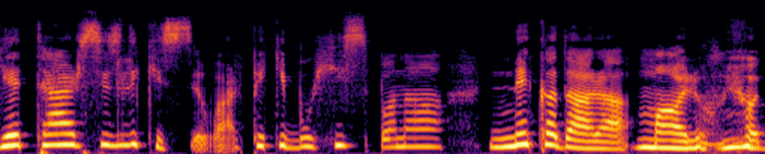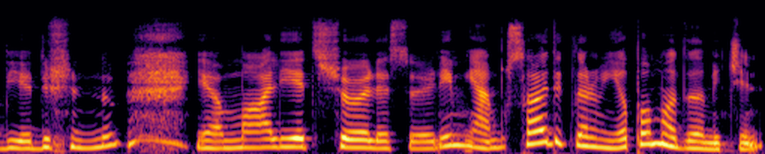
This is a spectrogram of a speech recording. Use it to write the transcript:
yetersizlik hissi var. Peki bu his bana ne kadara mal oluyor diye düşündüm. Ya maliyet şöyle söyleyeyim. Yani bu saydıklarımı yapamadığım için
